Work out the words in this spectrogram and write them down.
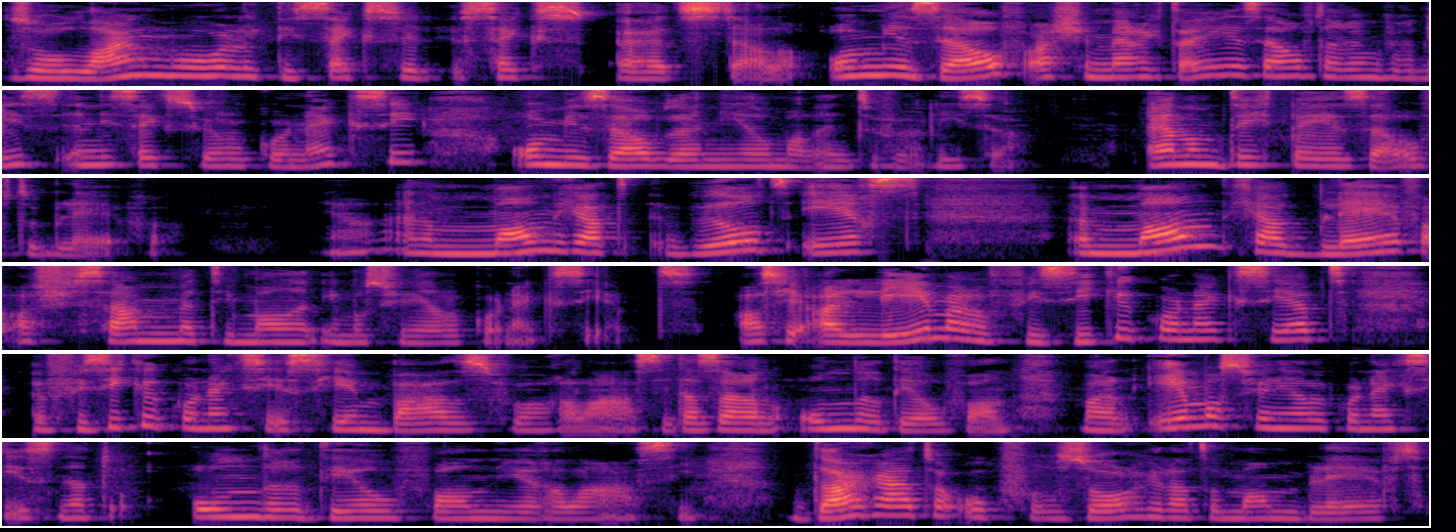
zo lang mogelijk die seks, seks uitstellen. Om jezelf, als je merkt dat je jezelf daarin verliest, in die seksuele connectie, om jezelf daar niet helemaal in te verliezen. En om dicht bij jezelf te blijven. Ja? En een man gaat, wilt eerst een man gaat blijven als je samen met die man een emotionele connectie hebt. Als je alleen maar een fysieke connectie hebt, een fysieke connectie is geen basis voor een relatie. Dat is daar een onderdeel van. Maar een emotionele connectie is net onderdeel van je relatie. Dat gaat er ook voor zorgen dat de man blijft.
